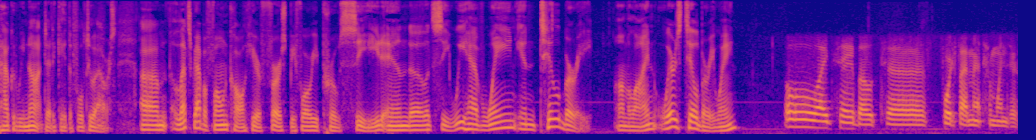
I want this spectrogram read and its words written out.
How could we not dedicate the full two hours? Um, let's grab a phone call here first before we proceed. And uh, let's see, we have Wayne in Tilbury on the line. Where's Tilbury, Wayne? Oh, I'd say about uh, 45 minutes from Windsor.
